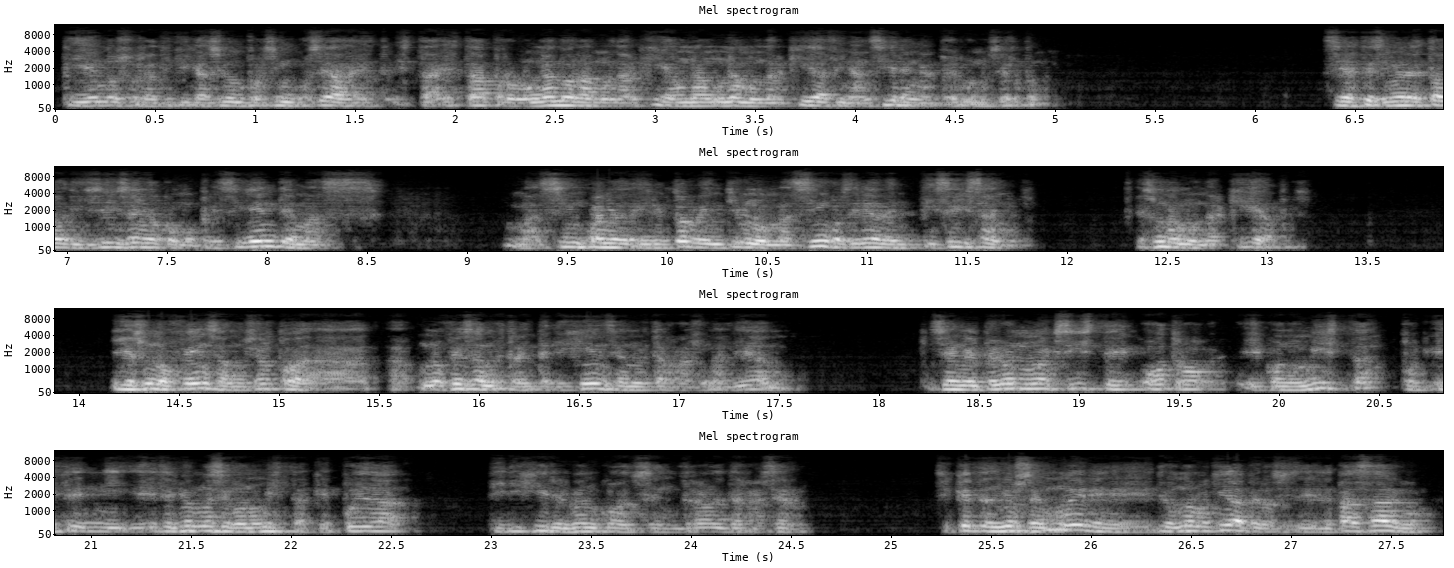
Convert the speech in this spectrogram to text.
pidiendo su ratificación por cinco, o sea, está, está prolongando la monarquía, una, una, monarquía financiera en el Perú, ¿no es cierto? Si este señor ha estado 16 años como presidente, más, más 5 años de director, 21, más 5 sería 26 años. Es una monarquía, pues. Y es una ofensa, ¿no es cierto? una ofensa a nuestra inteligencia, a nuestra racionalidad. Si en el Perú no existe otro economista, porque este, este, señor no es economista, que pueda dirigir el Banco Central de Reserva. Si que este señor se muere, Dios no lo quiera, pero si le pasa algo,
